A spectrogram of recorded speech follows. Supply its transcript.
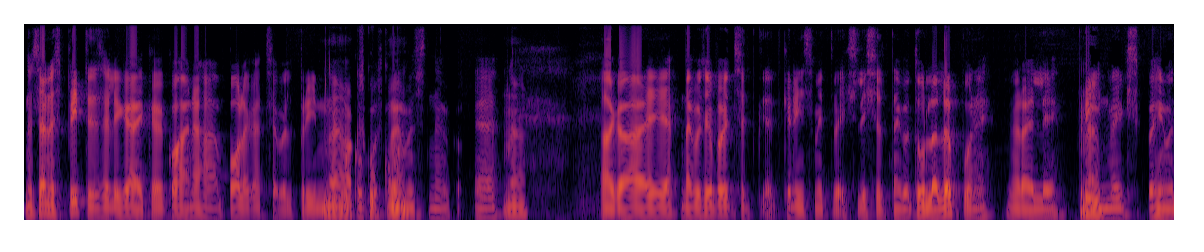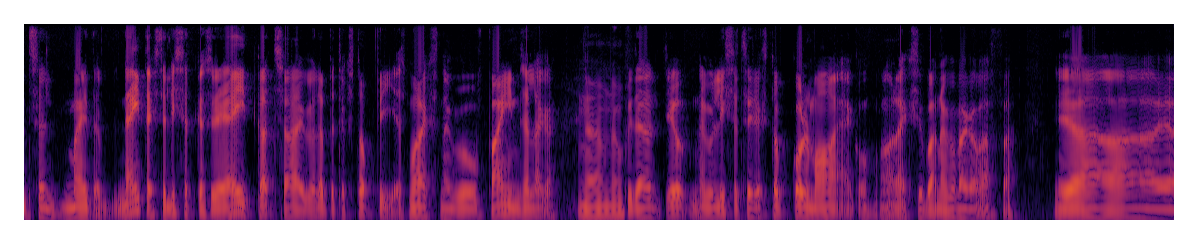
no selles Britides oli ka ikka kohe näha poole katse pealt Priin No ja nagu kukkus põhimõtteliselt nagu, jah. noh, aga jah, nagu sa juba ütlesid, et Greensmith võiks lihtsalt nagu tulla lõpuni ralli. Priin võiks põhimõtteliselt, ma ei tea, näitaks ta lihtsalt kasvõi häid katseaegu ja lõpetaks top viies, ma oleks nagu fine sellega. no noh, kui ta jõu- nagu lihtsalt sõidaks top kolm aegu, oleks juba nagu väga vahva. ja, ja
